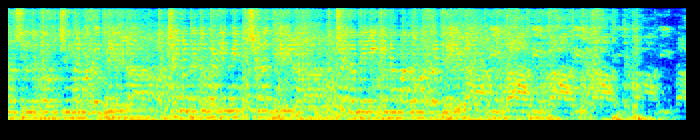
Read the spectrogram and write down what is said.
తీరా మనసులతో వచ్చిన మగ తీరా జనమికి బడి మెచ్చిన తీరా జగమెరిగిన మగ మగ ఇవా ఇవా ఇవా ఇవా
